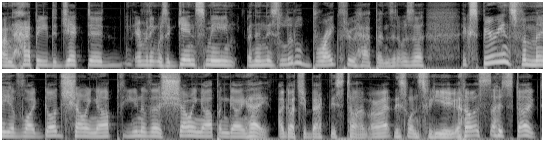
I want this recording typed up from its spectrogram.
unhappy, dejected, everything was against me, and then this little breakthrough happens, and it was a experience for me of like God showing up, the universe showing up and going, "Hey, I got you back this time. All right, this one's for you." And I was so stoked.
